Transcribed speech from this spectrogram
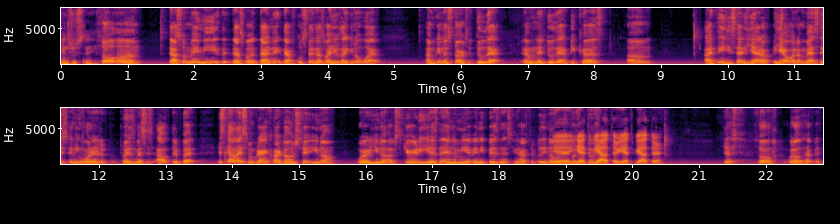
Interesting. So um, that's what made me. That's what that nigga, that fool said. That's why he was like, you know what, I'm gonna start to do that, and I'm gonna do that because um, I think he said he had a he had a message and he wanted to put his message out there, but it's kind of like some Grant Cardone shit, you know, where you know obscurity is the enemy of any business. You have to really know. yeah, you have to be out there. You have to be out there. Yes. So what else happened?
